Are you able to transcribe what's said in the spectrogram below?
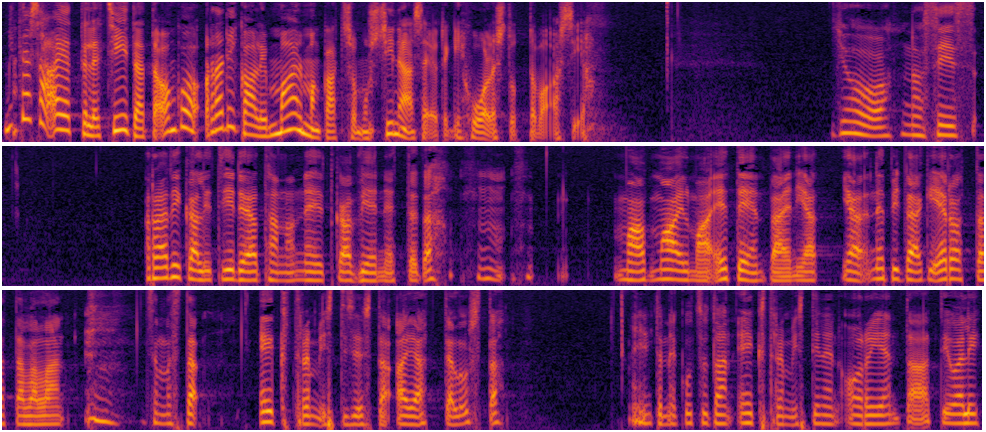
Mitä sä ajattelet siitä, että onko radikaali maailmankatsomus sinänsä jotenkin huolestuttava asia? Joo, no siis radikaalit ideathan on ne, jotka on vieneet tätä ma- maailmaa eteenpäin ja, ja ne pitääkin erottaa tavallaan semmoista ekstremistisesta ajattelusta, mitä me kutsutaan ekstremistinen orientaatio, eli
